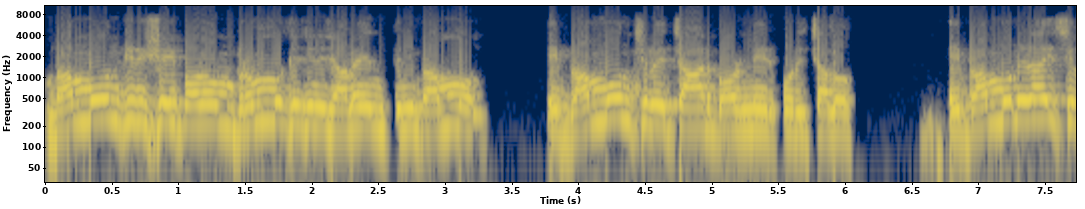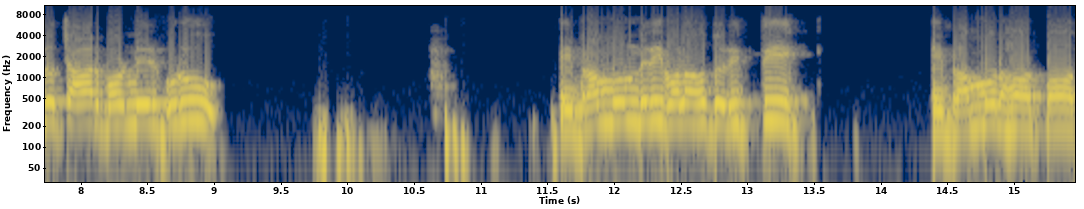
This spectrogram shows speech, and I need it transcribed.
ব্রাহ্মণ যিনি সেই পরম ব্রহ্মকে যিনি জানেন, তিনি ব্রাহ্মণ। এই ব্রাহ্মণ ছিল এই চার বর্ণের পরিচালক। এই ব্রাহ্মণেরাই ছিল চার বর্ণের গুরু। এই ব্রাহ্মণদেরই বলা হতো ঋত্বিক। এই ব্রাহ্মণ হওয়ার পথ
